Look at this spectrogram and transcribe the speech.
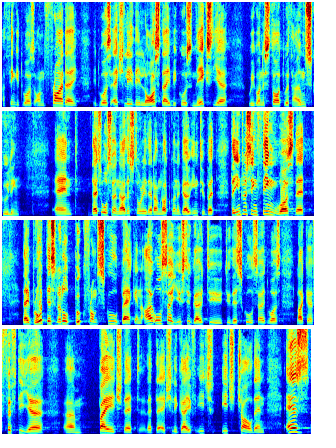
I think it was on Friday. It was actually the last day because next year we're going to start with homeschooling. And that's also another story that I'm not going to go into. But the interesting thing was that they brought this little book from school back. And I also used to go to, to this school. So it was like a 50 year um, page that, that they actually gave each, each child. And as,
